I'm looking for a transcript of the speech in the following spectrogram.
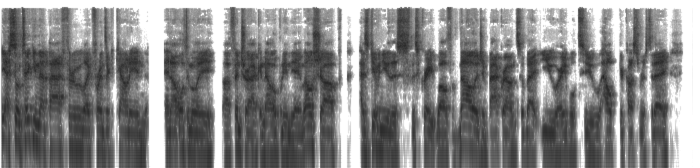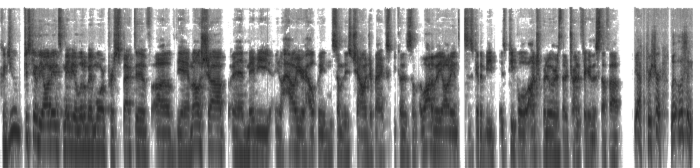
Yeah. So taking that path through like forensic accounting and ultimately uh, FINTRAC and now opening the AML shop, has given you this this great wealth of knowledge and background so that you are able to help your customers today could you just give the audience maybe a little bit more perspective of the AML shop and maybe you know how you're helping some of these challenger banks because a lot of the audience is going to be is people entrepreneurs that are trying to figure this stuff out. Yeah, for sure. L- listen,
